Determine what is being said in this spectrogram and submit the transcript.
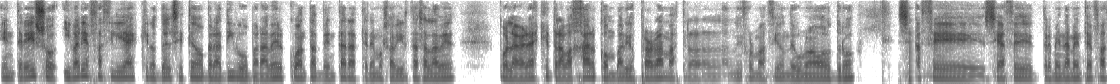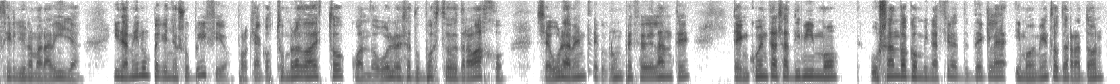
entre eso y varias facilidades que nos da el sistema operativo para ver cuántas ventanas tenemos abiertas a la vez, pues la verdad es que trabajar con varios programas trasladando información de uno a otro se hace, se hace tremendamente fácil y una maravilla. Y también un pequeño suplicio, porque acostumbrado a esto, cuando vuelves a tu puesto de trabajo, seguramente con un PC delante, te encuentras a ti mismo usando combinaciones de teclas y movimientos de ratón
